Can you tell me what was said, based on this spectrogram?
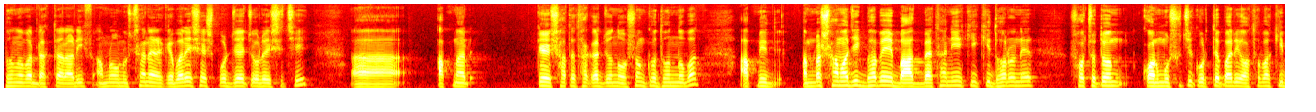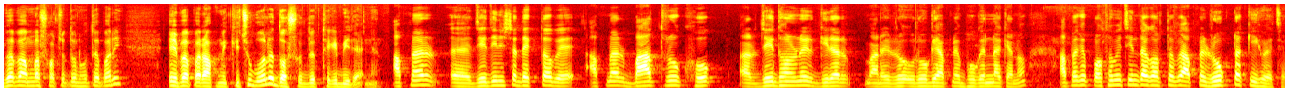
ধন্যবাদ ডাক্তার আরিফ। আমরা অনুষ্ঠানের একেবারে শেষ পর্যায়ে চলে এসেছি। আহ, আপনারকে সাথে থাকার জন্য অসংখ্য ধন্যবাদ। আপনি, আমরা সামাজিকভাবে বাত ব্যথা নিয়ে কি কি ধরনের সচেতন কর্মসূচি করতে পারি অথবা কীভাবে আমরা সচেতন হতে পারি এই ব্যাপারে আপনি কিছু বলে দর্শকদের থেকে বিদায় নেন। আপনার যে জিনিসটা দেখতে হবে, আপনার বাত রোগ হোক আর যেই ধরনের গিরার মানে রোগে আপনি ভোগেন না কেন, আপনাকে প্রথমে চিন্তা করতে হবে আপনার রোগটা কি হয়েছে,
